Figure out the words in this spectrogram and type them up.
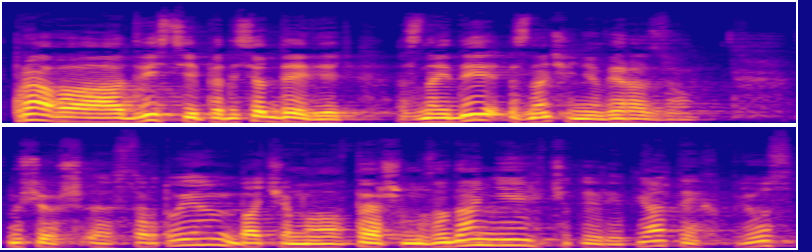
Вправа 259. Знайди значення виразу. Ну що ж, е, стартуємо. Бачимо в першому завданні 4 п'ятих плюс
